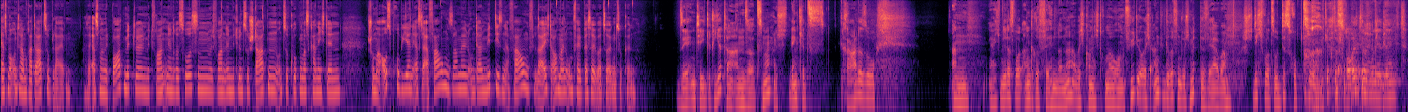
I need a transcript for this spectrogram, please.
erstmal unterm Radar zu bleiben. Also erstmal mit Bordmitteln, mit vorhandenen Ressourcen, mit vorhandenen Mitteln zu starten und zu gucken, was kann ich denn schon mal ausprobieren, erste Erfahrungen sammeln, um dann mit diesen Erfahrungen vielleicht auch mein Umfeld besser überzeugen zu können sehr integrierter Ansatz. Ne? Ich denke jetzt gerade so an, ja, ich will das Wort Angriff verhindern, ne? aber ich komme nicht drum herum. Fühlt ihr euch angegriffen durch Mitbewerber? Stichwort so Disruption. Gibt es Leute, wo ihr denkt,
